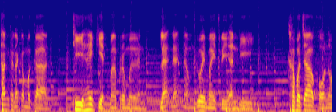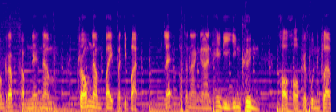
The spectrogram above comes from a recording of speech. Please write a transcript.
ท่านคณะกรรมการที่ให้เกียรติมาประเมิน และแนะนำด้วยไมตรีอันดี ข้าพเจ้าขอน้อมรับคำแนะนำพร้อมนำไปปฏิบัติ และพัฒนางานให้ดียิ่งขึ้น ขอขอบพระคุณครับ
